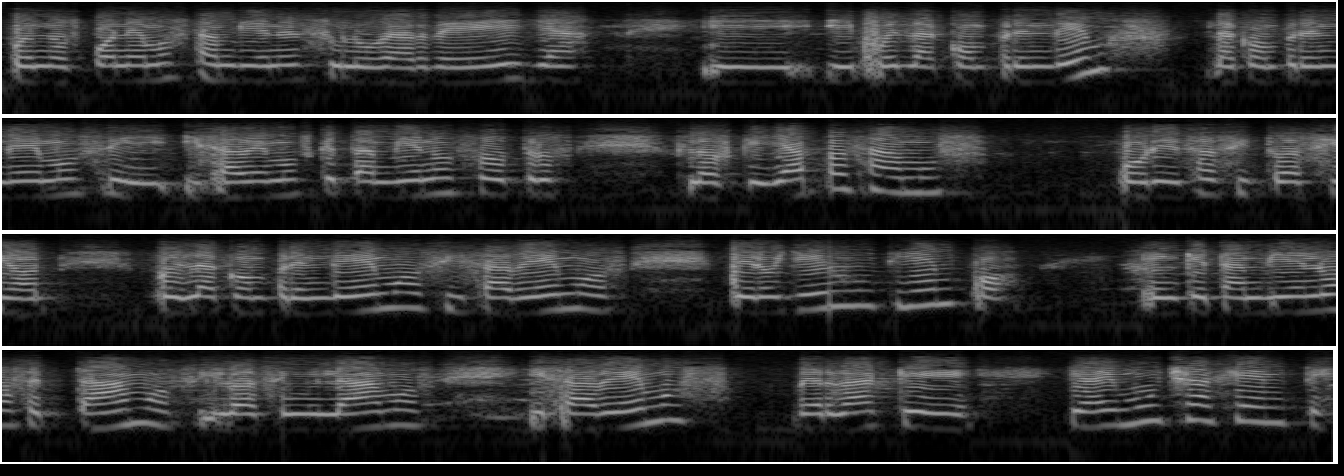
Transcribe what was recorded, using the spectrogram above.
pues nos ponemos también en su lugar de ella y, y pues la comprendemos, la comprendemos y, y sabemos que también nosotros, los que ya pasamos por esa situación, pues la comprendemos y sabemos, pero llega un tiempo en que también lo aceptamos y lo asimilamos y sabemos, ¿verdad? Que, que hay mucha gente,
